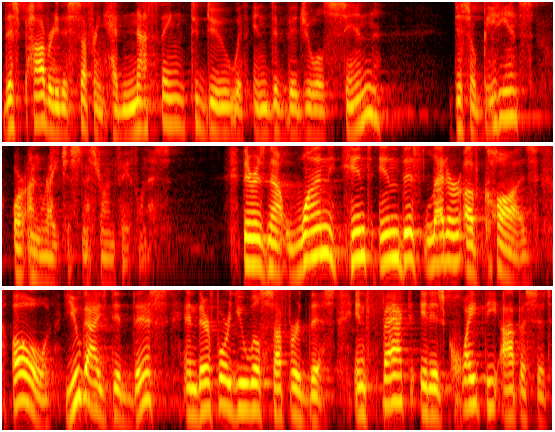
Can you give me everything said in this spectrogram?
this poverty, this suffering had nothing to do with individual sin, disobedience, or unrighteousness or unfaithfulness. There is not one hint in this letter of cause. Oh, you guys did this, and therefore you will suffer this. In fact, it is quite the opposite.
